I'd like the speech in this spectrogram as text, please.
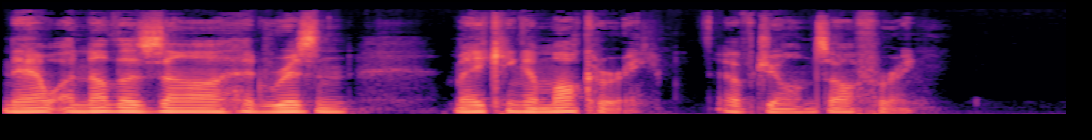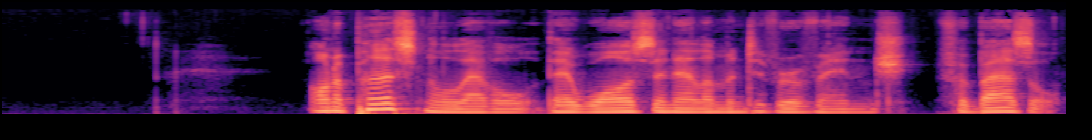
Now another Tsar had risen, making a mockery of John's offering. On a personal level, there was an element of revenge for Basil,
